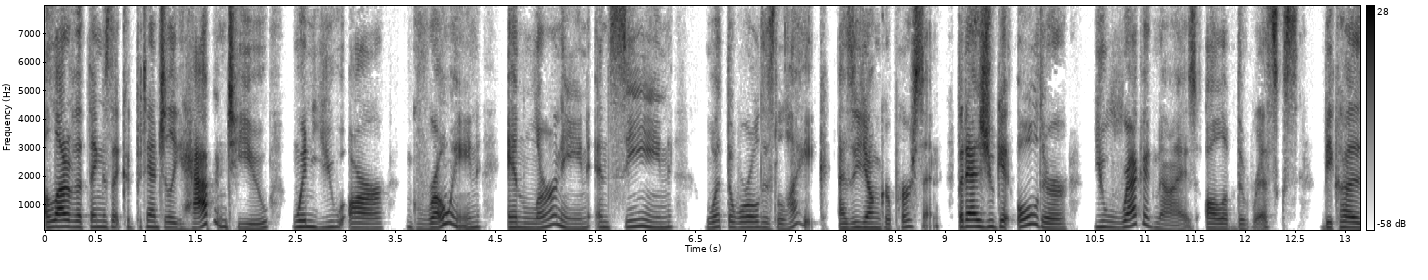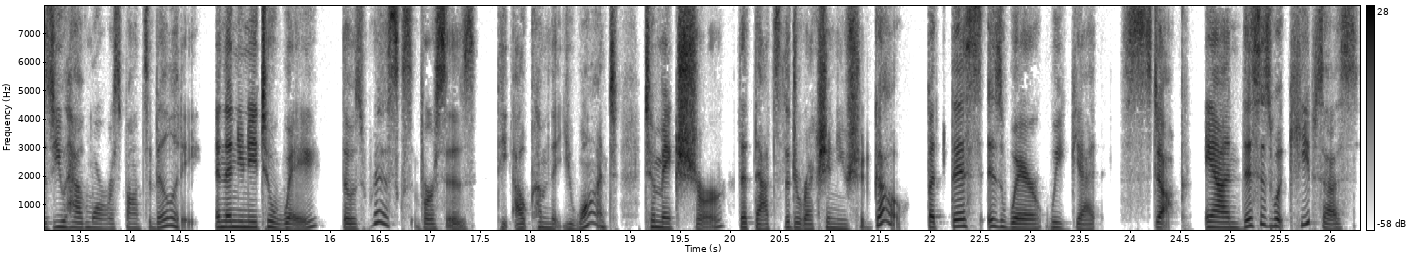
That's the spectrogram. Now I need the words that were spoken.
a lot of the things that could potentially happen to you when you are growing and learning and seeing what the world is like as a younger person. But as you get older, you recognize all of the risks because you have more responsibility. And then you need to weigh those risks versus the outcome that you want to make sure that that's the direction you should go. But this is where we get stuck. And this is what keeps us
